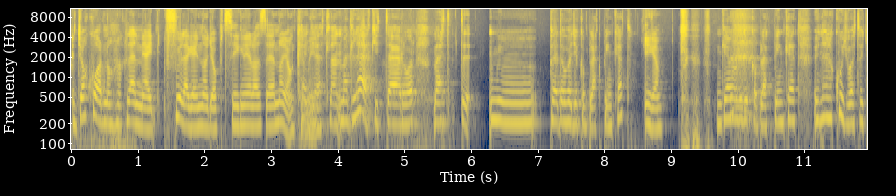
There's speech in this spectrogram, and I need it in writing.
gyakornoknak lenni egy, főleg egy nagyobb cégnél azért nagyon kemény. Kegyetlen, meg lelki terror, mert te, m- például vagyok a Blackpinket. Igen. Igen, vegyük a Blackpinket, őnek úgy volt, hogy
